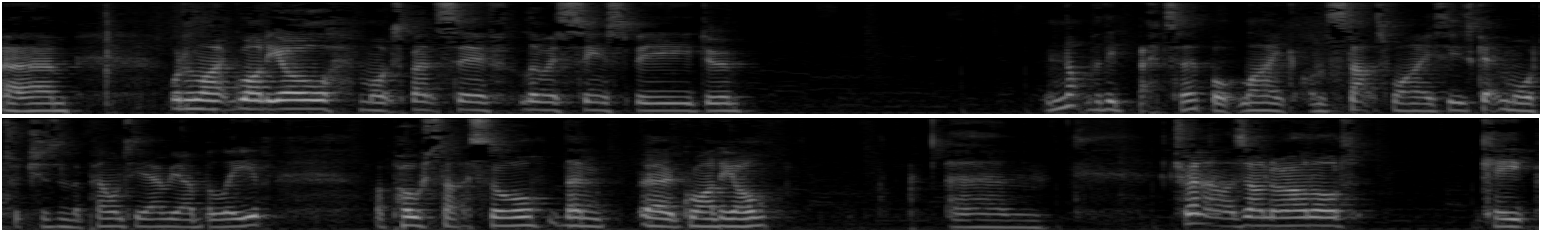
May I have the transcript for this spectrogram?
Um, would have liked Gvardiol, more expensive. Lewis seems to be doing not really better, but like on stats wise, he's getting more touches in the penalty area, I believe. A post that I saw, then uh, Gvardiol. Um, Trent Alexander-Arnold, keep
